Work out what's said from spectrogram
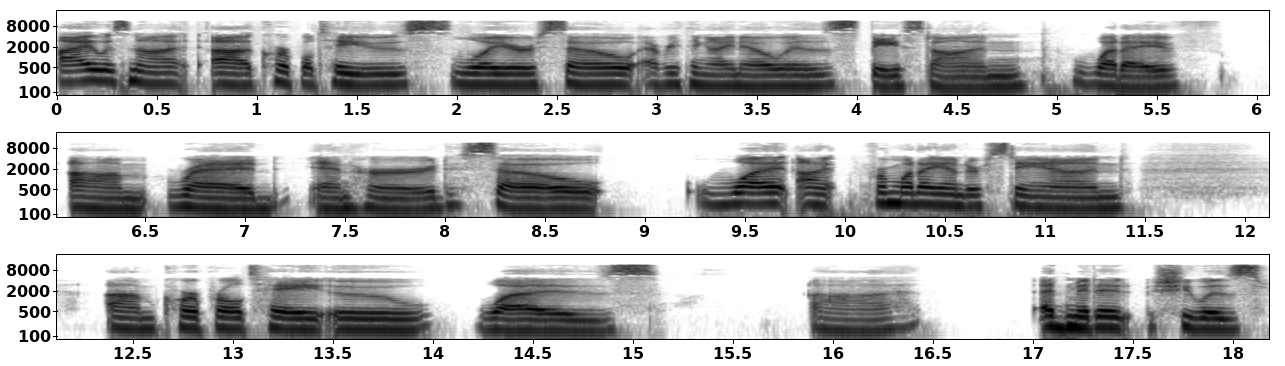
I was not uh, Corporal Teu's lawyer, so everything I know is based on what I've um, read and heard. So, what I, from what I understand, um, Corporal Teu was uh, admitted she was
